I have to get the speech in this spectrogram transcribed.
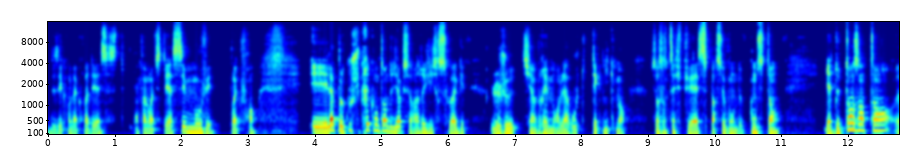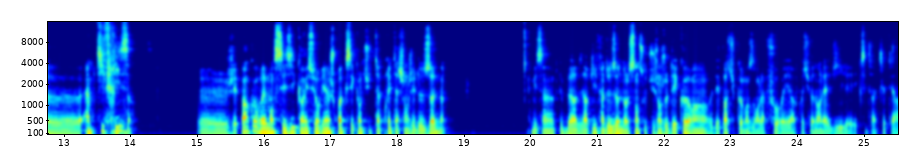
des écrans de la croix DS. Enfin bref, c'était assez mauvais pour être franc. Et là, pour le coup, je suis très content de dire que sur Register Swag, le jeu tient vraiment la route techniquement. 60 fps par seconde constant. Il y a de temps en temps euh, un petit freeze. Euh, J'ai pas encore vraiment saisi quand il survient. Je crois que c'est quand tu t'apprêtes à changer de zone. Mais c'est un peu bizarre, enfin de zone dans le sens où tu changes de décor. Hein. Au départ, tu commences dans la forêt, après tu vas dans la ville, etc., etc.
